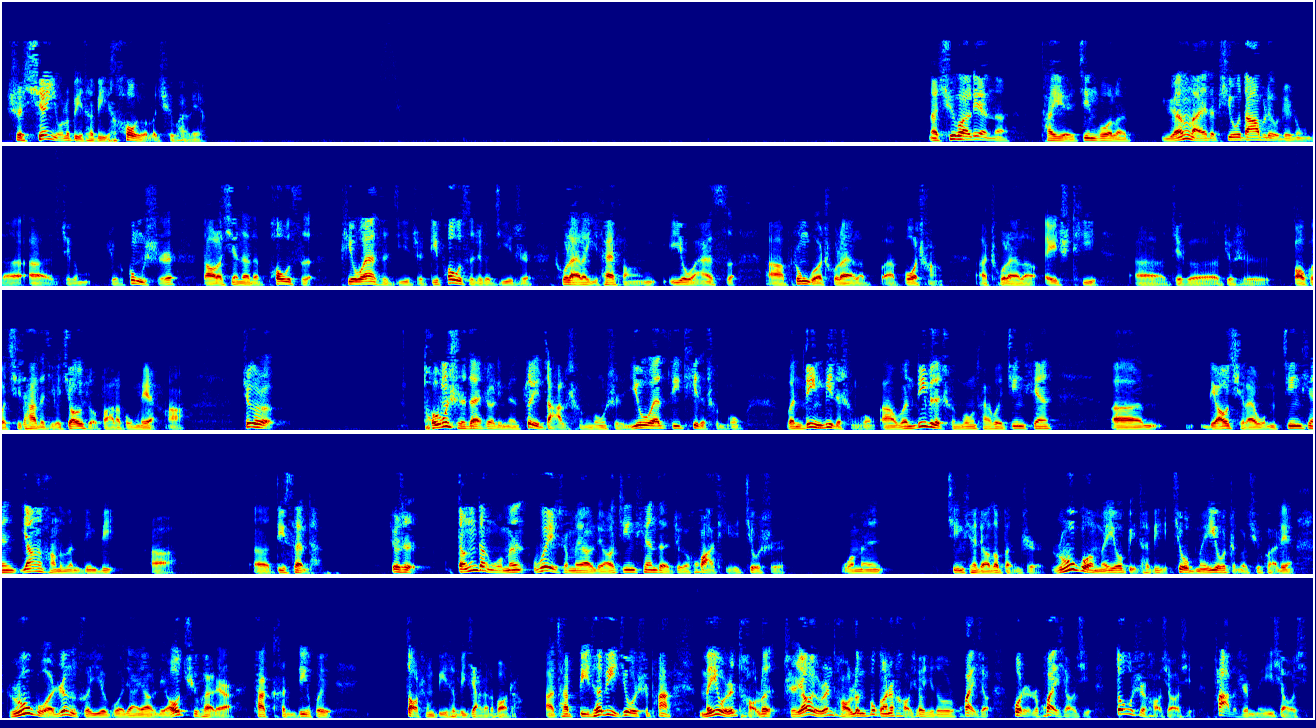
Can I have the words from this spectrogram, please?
是先有了比特币，后有了区块链。那区块链呢？它也经过了原来的 POW 这种的呃，这个就是共识，到了现在的 POS POS 机制 DePOS 这个机制出来了，以太坊 EOS 啊，中国出来了呃波场啊，出来了 HT 呃，这个就是包括其他的几个交易所发了公链啊，这个同时在这里面最大的成功是 USDT 的成功，稳定币的成功啊，稳定币的成功才会今天呃。聊起来，我们今天央行的稳定币啊，呃，Decent，就是等等，我们为什么要聊今天的这个话题？就是我们今天聊的本质。如果没有比特币，就没有整个区块链。如果任何一个国家要聊区块链，它肯定会造成比特币价格的暴涨啊！它比特币就是怕没有人讨论，只要有人讨论，不管是好消息都是坏消，或者是坏消息都是好消息，怕的是没消息。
